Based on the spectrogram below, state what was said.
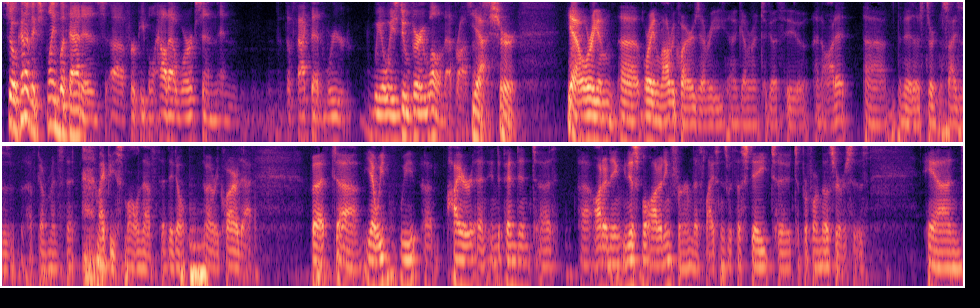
So, kind of explain what that is uh, for people, how that works, and, and the fact that we're we always do very well in that process. Yeah, sure. Yeah, Oregon uh, Oregon law requires every uh, government to go through an audit. Uh, there's certain sizes of, of, governments that might be small enough that they don't uh, require that. But uh, yeah, we we uh, hire an independent auditing municipal auditing firm that's licensed with the state to to perform those services, and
